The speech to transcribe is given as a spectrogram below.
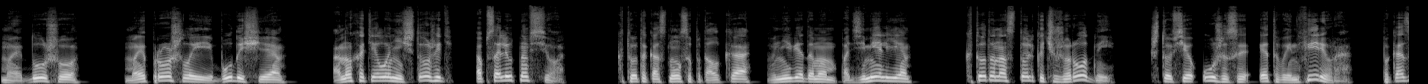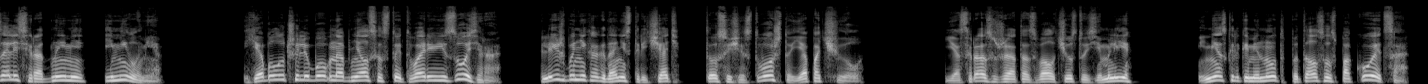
мою душу, мое прошлое и будущее. Оно хотело уничтожить абсолютно все. Кто-то коснулся потолка в неведомом подземелье, кто-то настолько чужеродный, что все ужасы этого инфериора показались родными и милыми. Я бы лучше любовно обнялся с той тварью из озера, лишь бы никогда не встречать то существо, что я почуял. Я сразу же отозвал чувство земли и несколько минут пытался успокоиться,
